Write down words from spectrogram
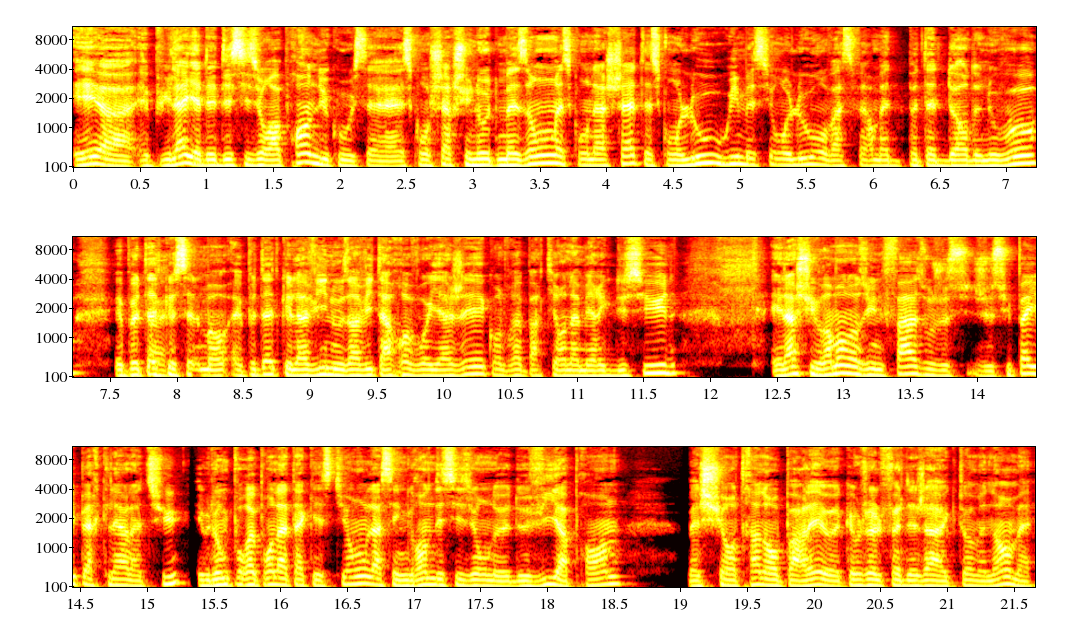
Et, euh, et puis là, il y a des décisions à prendre du coup. C'est est-ce qu'on cherche une autre maison, est-ce qu'on achète, est-ce qu'on loue? Oui, mais si on loue, on va se faire mettre peut-être dehors de nouveau, et peut-être que c'est le et peut-être que la vie nous invite à revoyager, qu'on devrait partir en Amérique du Sud. Et là, je suis vraiment dans une phase où je suis, je suis pas hyper clair là-dessus. Et donc, pour répondre à ta question, là, c'est une grande décision de, de vie à prendre ben, je suis en train d'en parler, euh, comme je le fais déjà avec toi maintenant, mais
